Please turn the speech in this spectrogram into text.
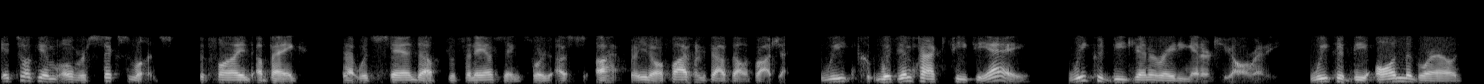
it took him over six months to find a bank that would stand up the financing for a, a you know a five hundred thousand dollar project. We with Impact PPA, we could be generating energy already. We could be on the ground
